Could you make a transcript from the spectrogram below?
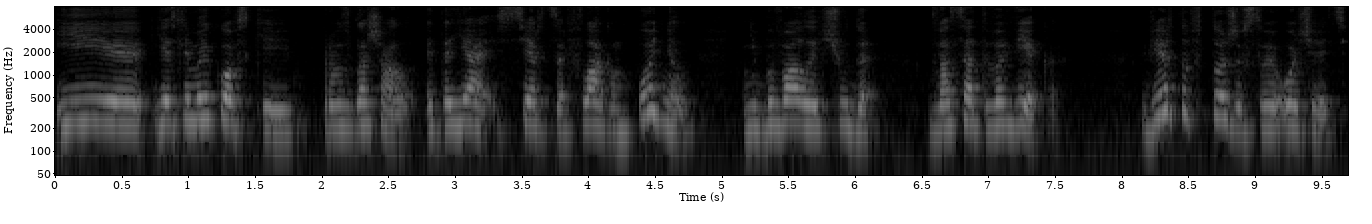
И если Маяковский провозглашал «это я сердце флагом поднял, небывалое чудо XX века», Вертов тоже, в свою очередь,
